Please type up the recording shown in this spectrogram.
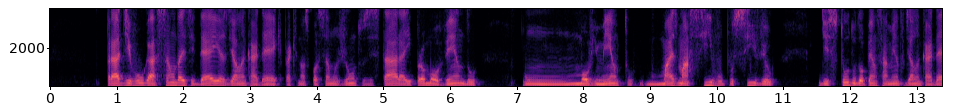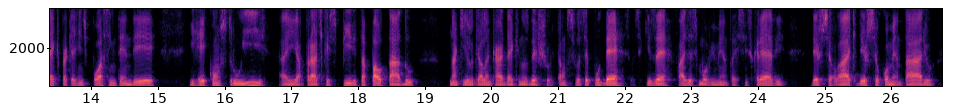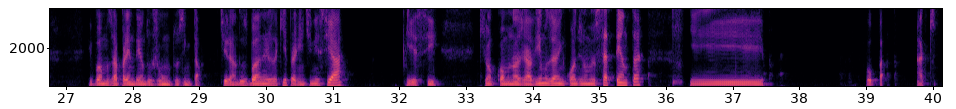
para a divulgação das ideias de Allan Kardec, para que nós possamos juntos estar aí promovendo um movimento mais massivo possível de estudo do pensamento de Allan Kardec, para que a gente possa entender e reconstruir aí a prática espírita pautado naquilo que Allan Kardec nos deixou. Então, se você puder, se você quiser, faz esse movimento aí, se inscreve, deixa o seu like, deixa o seu comentário e vamos aprendendo juntos então. Tirando os banners aqui para a gente iniciar. Esse, que como nós já vimos, é o encontro número 70 e... Opa, aqui.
